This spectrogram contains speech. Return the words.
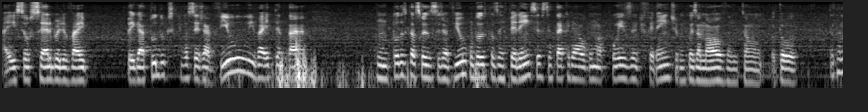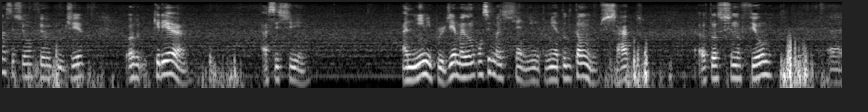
aí seu cérebro ele vai pegar tudo que você já viu e vai tentar com todas aquelas coisas que você já viu, com todas aquelas referências, tentar criar alguma coisa diferente, alguma coisa nova. Então, eu tô tentando assistir um filme por dia. Eu queria assistir anime por dia, mas eu não consigo mais assistir anime. Pra mim é tudo tão chato. Eu tô assistindo filme. É,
